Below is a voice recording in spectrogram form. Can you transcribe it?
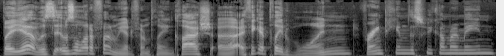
but yeah it was it was a lot of fun we had fun playing clash uh, i think i played one ranked game this week on my main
